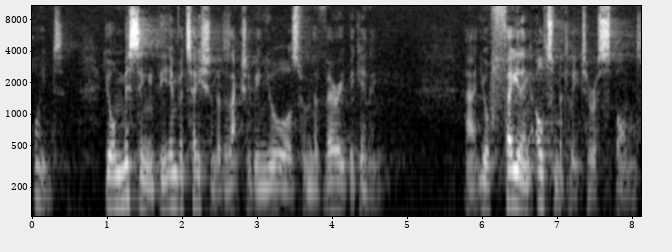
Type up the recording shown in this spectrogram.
point. You're missing the invitation that has actually been yours from the very beginning. Uh, you're failing ultimately to respond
